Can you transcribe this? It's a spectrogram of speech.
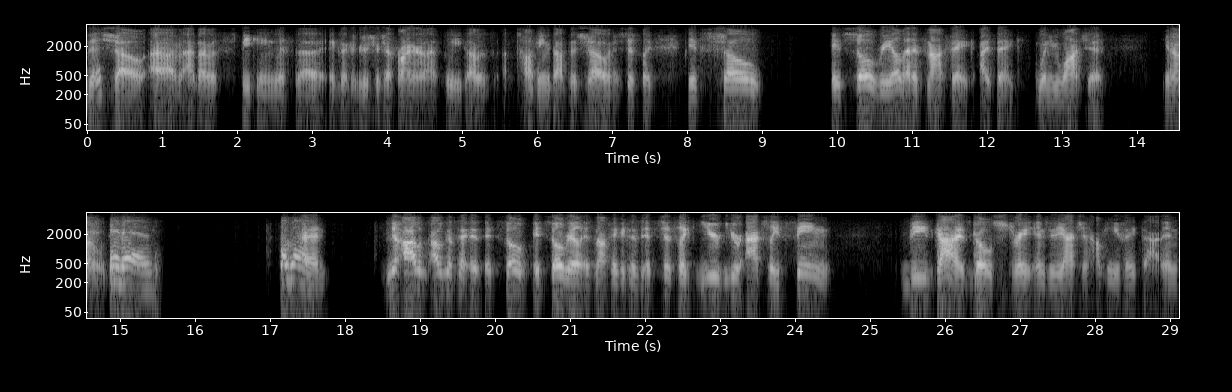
this show, um, as I was speaking with uh, executive producer Jeff Reiner last week, I was talking about this show, and it's just like it's so it's so real that it's not fake. I think when you watch it, you know. It is. Oh, go ahead. And no, I was I was gonna say it, it's so it's so real. It's not fake because it's just like you you're actually seeing these guys go straight into the action. How can you fake that? And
